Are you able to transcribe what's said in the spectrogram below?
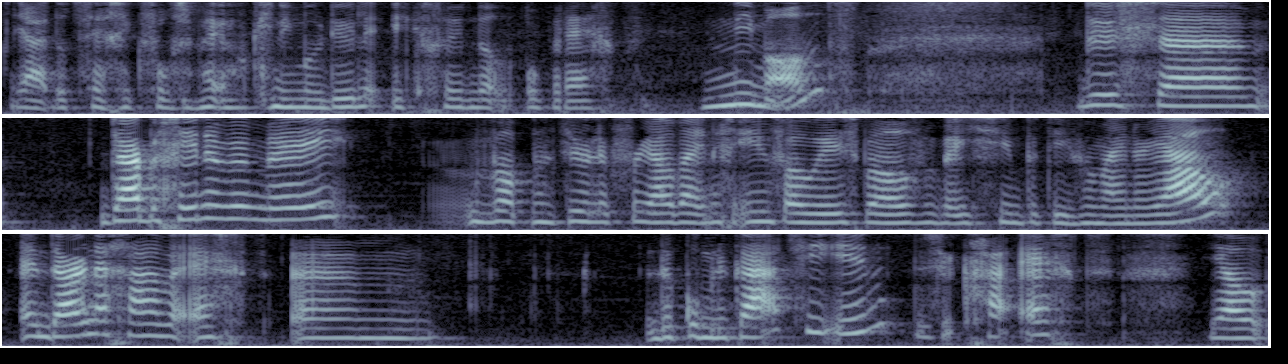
ja, dat zeg ik volgens mij ook in die module. Ik gun dat oprecht niemand. Dus uh, daar beginnen we mee. Wat natuurlijk voor jou weinig info is, behalve een beetje sympathie van mij naar jou. En daarna gaan we echt um, de communicatie in. Dus ik ga echt jou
